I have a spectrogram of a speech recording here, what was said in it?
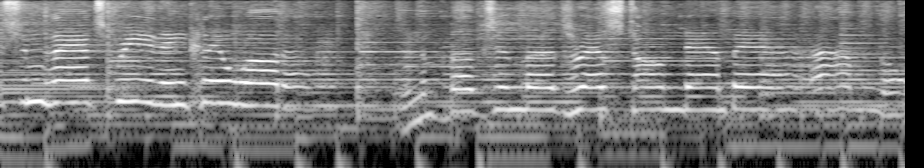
The fish and plants breathing clear water. When the bugs and birds rest on damp air, I'm going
